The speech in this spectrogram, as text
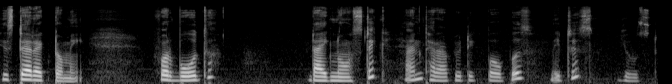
hysterectomy. For both diagnostic and therapeutic purpose it is used.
